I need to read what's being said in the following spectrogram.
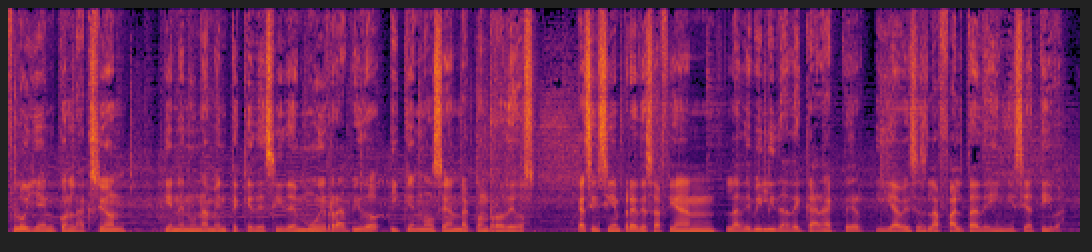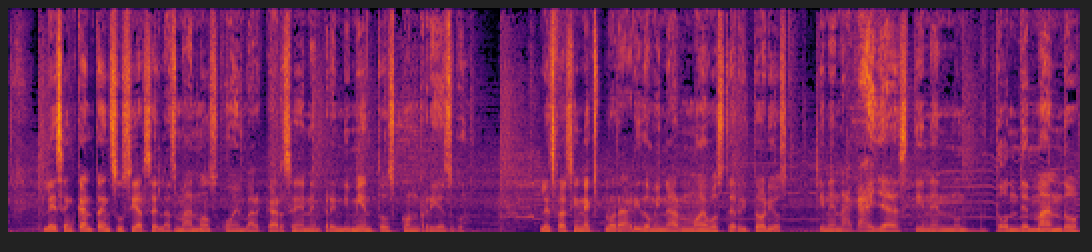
Fluyen con la acción, tienen una mente que decide muy rápido y que no se anda con rodeos. Casi siempre desafían la debilidad de carácter y a veces la falta de iniciativa. Les encanta ensuciarse las manos o embarcarse en emprendimientos con riesgo. Les fascina explorar y dominar nuevos territorios, tienen agallas, tienen un don de mando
